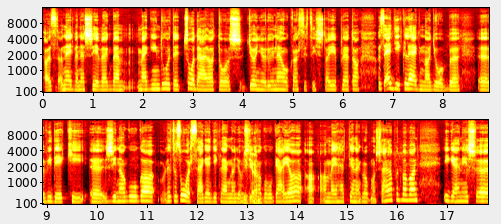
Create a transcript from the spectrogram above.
az a 40-es években megindult, egy csodálatos, gyönyörű neoklasszicista épület, az egyik legnagyobb vidéki zsinagóga, ez az ország egyik legnagyobb Igen. zsinagógája, a, amely hát tényleg romos állapotban van. Igen, és ö,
